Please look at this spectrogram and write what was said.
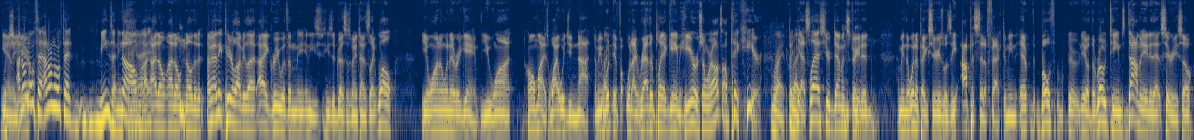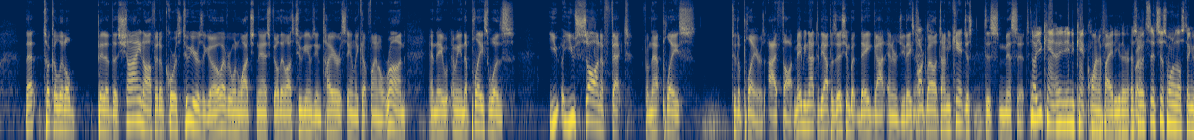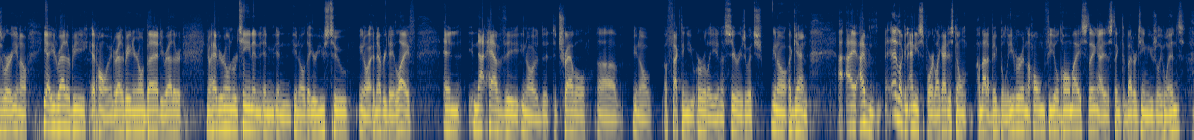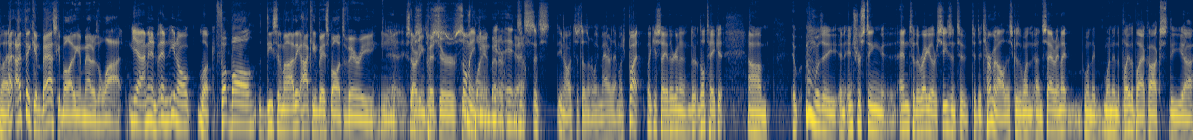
Again, Which I don't know if that I don't know if that means anything. No, I, I don't. I don't know that. It, I mean, I think Peter Laviolette. I agree with him, and he's he's addressed this many times. It's like, well, you want to win every game. You want home ice. Why would you not? I mean, Right. would, if would I rather play a game here or somewhere else? I'll pick here. Right, But right. yes, last year demonstrated. I mean, the Winnipeg series was the opposite effect. I mean, both uh, you know the road teams dominated that series, so that took a little bit of the shine off it. Of course, two years ago, everyone watched Nashville. They lost two games the entire Stanley Cup final run, and they. I mean, the place was you. You saw an effect from that place to the players. I thought maybe not to the opposition, but they got energy. They talked about it all the time. You can't just dismiss it. No, you can't, and and you can't quantify it either. So Right. it's it's just one of those things where you know, yeah, you'd rather be at home. You'd rather be in your own bed. You'd rather, you know, have your own routine and and, and you know that you're used to, you know, in everyday life, and not have the you know the, the travel, uh, you know, affecting you early in a series. Which you know, again. I, I've I look in any sport like I just don't I'm not a big believer in the home field home ice thing. I just think the better team usually wins. But I, I think in basketball, I think it matters a lot. yeah, I mean, and, and you know, look, Football, decent amount. I think hockey and baseball, it's very know, starting There's- pitcher, so many playing games. better. Yeah, It's, Yeah. it's it's you know it just doesn't really matter that much. But like you say, they're gonna they're, they'll take it. Um, it was a an interesting end to the regular season to to determine all this because when on Saturday night when they went in to play the Blackhawks, the uh,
